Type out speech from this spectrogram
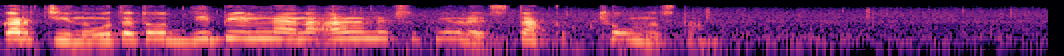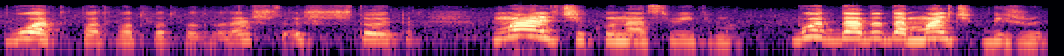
Картина, вот эта вот дебильная, она, она мне, кстати, не нравится. Так, что у нас там? Вот, вот, вот, вот, вот. А что, что это? Мальчик у нас, видимо. Вот, да-да-да, мальчик бежит.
